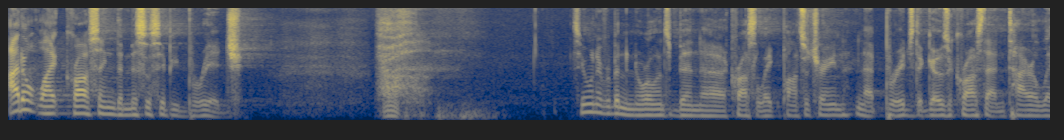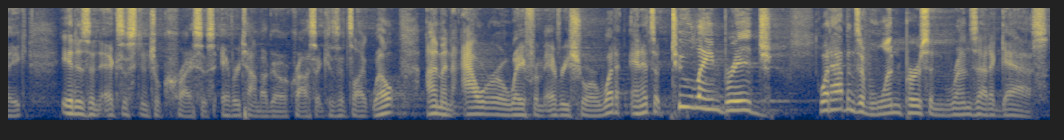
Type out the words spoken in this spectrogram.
I don't like crossing the Mississippi Bridge. Has anyone ever been to New Orleans, been uh, across Lake Pontchartrain and that bridge that goes across that entire lake? It is an existential crisis every time I go across it because it's like, well, I'm an hour away from every shore. What? And it's a two lane bridge. What happens if one person runs out of gas?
